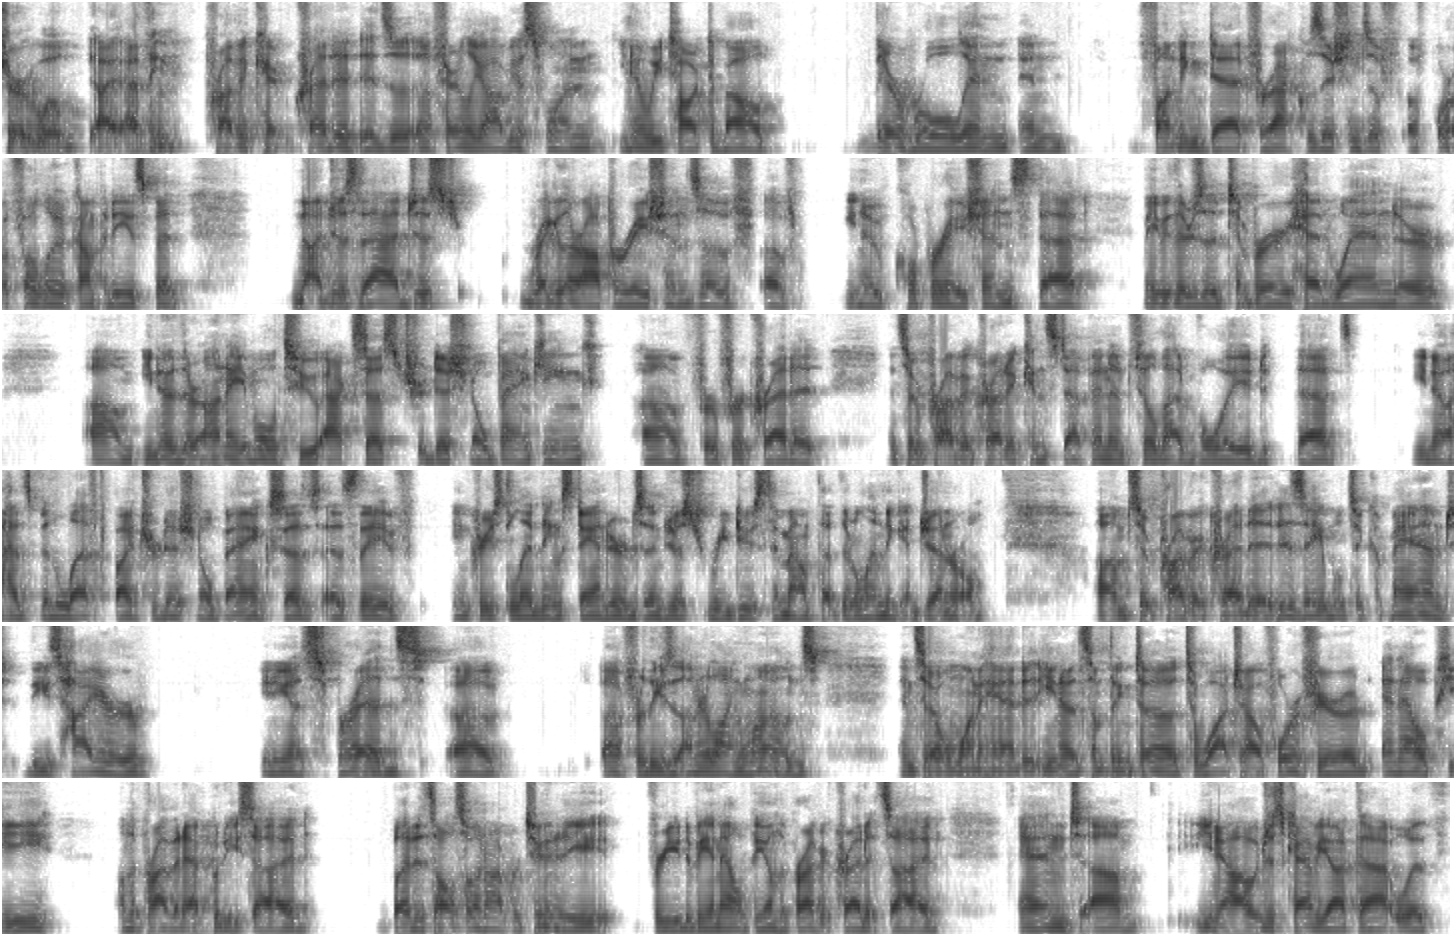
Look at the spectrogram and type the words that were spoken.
Sure. Well, I, I think private credit is a, a, fairly obvious one. You know, we talked about their role in in funding debt for acquisitions of, of portfolio companies, but not just that, just regular operations of of you know corporations that maybe there's a temporary headwind or um, you know they're unable to access traditional banking uh, for for credit, and so private credit can step in and fill that void that you know has been left by traditional banks as as they've increased lending standards and just reduce the amount that they're lending in general. Um, so private credit is able to command these higher you know spreads uh, uh, for these underlying loans. And so on one hand, you know, it's something to to watch out for if you're an LP on the private equity side, but it's also an opportunity for you to be an LP on the private credit side. And um, you know, I would just caveat that with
